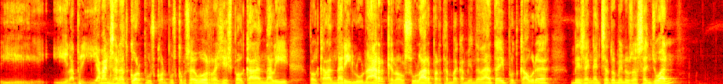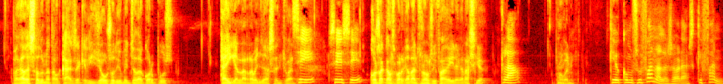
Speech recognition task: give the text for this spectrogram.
i, i, la, i abans ha anat Corpus. Corpus, com sabeu, es regeix pel calendari, pel calendari lunar, que no el solar, per tant va canviant de data i pot caure més enganxat o menys a Sant Joan. A vegades s'ha donat el cas, eh, que dijous o diumenge de Corpus caigui en la rebella de Sant Joan. Sí, sí, sí, Cosa que als bergadans no els hi fa gaire gràcia, clar. però bueno. Que, com s'ho fan aleshores? Què fan?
